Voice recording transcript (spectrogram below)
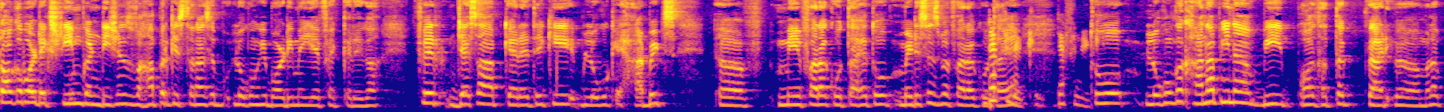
टॉक अबाउट एक्सट्रीम कंडीशंस वहाँ पर किस तरह से लोगों की बॉडी में ये इफ़ेक्ट करेगा। फिर जैसा आप कह रहे थे कि लोगों के हैबिट्स में फ़र्क होता है तो मेडिसिन में फ़र्क होता है। तो लोगों का खाना पीना भी बहुत हद तक मतलब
